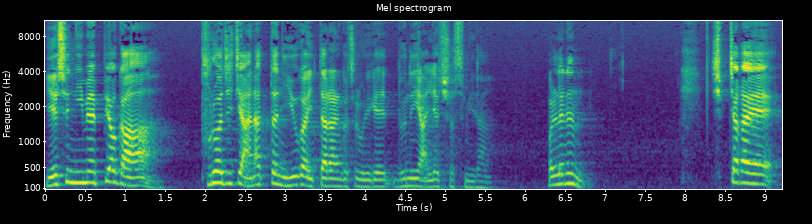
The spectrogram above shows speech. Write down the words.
예수님의 뼈가 부러지지 않았던 이유가 있다라는 것을 우리에게 누누이 알려 주셨습니다. 원래는 십자가에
